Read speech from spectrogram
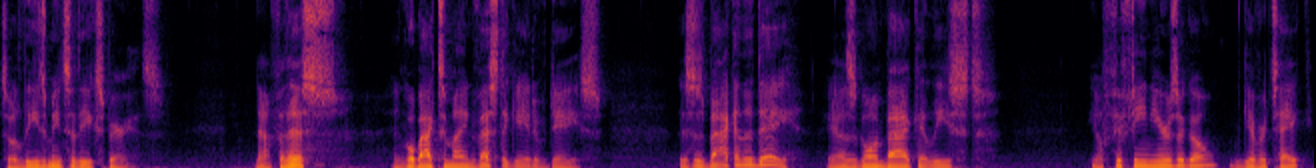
So it leads me to the experience. Now, for this, and go back to my investigative days. This is back in the day. Know, this is going back at least, you know, 15 years ago, give or take.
